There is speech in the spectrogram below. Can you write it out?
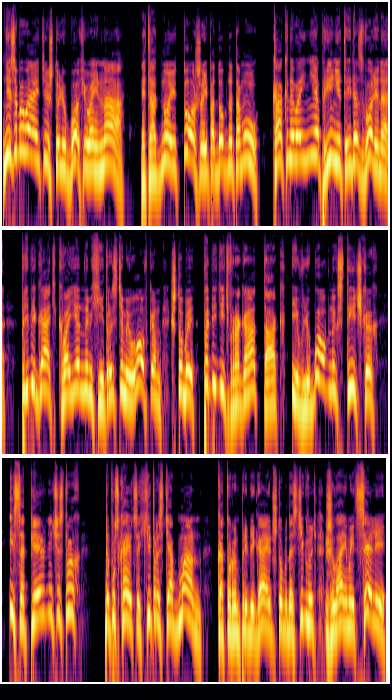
Не забывайте, что любовь и война — это одно и то же, и подобно тому, как на войне принято и дозволено прибегать к военным хитростям и уловкам, чтобы победить врага, так и в любовных стычках и соперничествах допускаются хитрости обман, к которым прибегают, чтобы достигнуть желаемой цели,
